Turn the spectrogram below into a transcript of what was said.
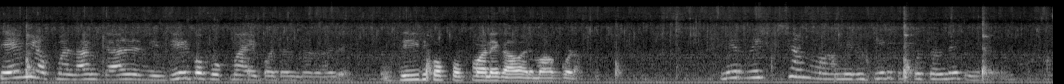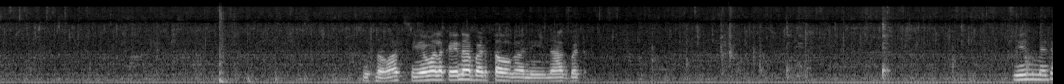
సేమియా ఉప్మా లాగా కాదు అది జీడిపప్పు ఉప్మా అయిపోతుంది కదా అది. జీడిపప్పు ఉప్మానే కావాలి మాకు కూడా. మీరు రిచ్ అమ్మా మీరు జీడిపప్పుతోనే తింటారు. చూసినావా? సీమలకైనా పెడతావు కానీ నాకు పెట్ట ఏంది మీద?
